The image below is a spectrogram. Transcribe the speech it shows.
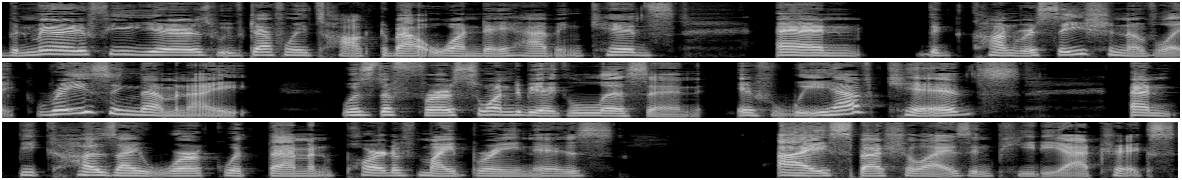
been married a few years. We've definitely talked about one day having kids and the conversation of like raising them. And I was the first one to be like, listen, if we have kids, and because I work with them, and part of my brain is I specialize in pediatrics,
